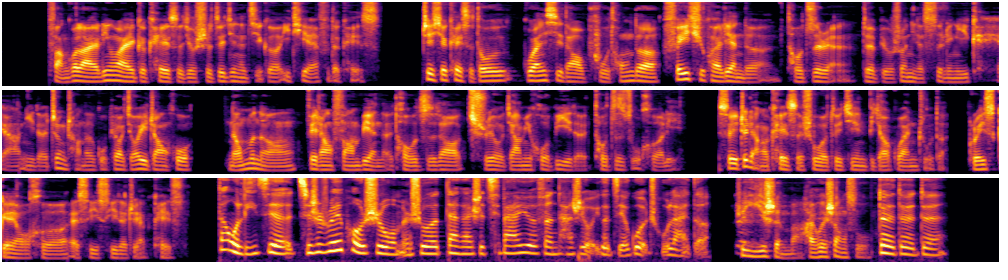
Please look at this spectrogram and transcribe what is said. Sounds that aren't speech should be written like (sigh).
反过来，另外一个 case 就是最近的几个 ETF 的 case，这些 case 都关系到普通的非区块链的投资人，对，比如说你的 401k 啊，你的正常的股票交易账户。能不能非常方便的投资到持有加密货币的投资组合里？所以这两个 case 是我最近比较关注的，Grayscale 和 SEC 的这两个 case。但我理解，其实 Ripple 是我们说大概是七八月份它是有一个结果出来的，是一审吧？还会上诉？对对对。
